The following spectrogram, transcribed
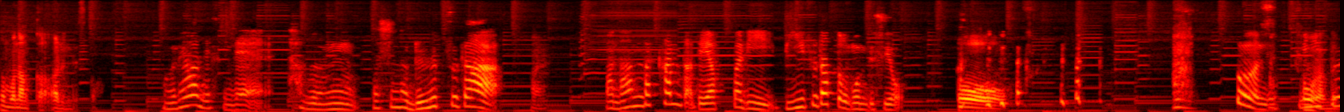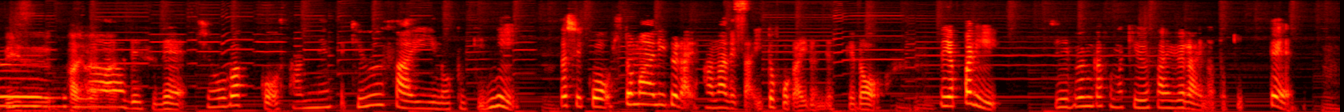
のもなんかあるんですか？これはですね、多分、私のルーツが、はいまあ、なんだかんだでやっぱり B'zだと思うんですよ。おー そうなんです。そうなんだ。 B'z。ですね、小学校3年生、9歳の時に、うん。私、こう、一回りぐらい離れたいとこがいるんですけど、うんでやっぱり自分がその9歳ぐらいの時って、うん。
